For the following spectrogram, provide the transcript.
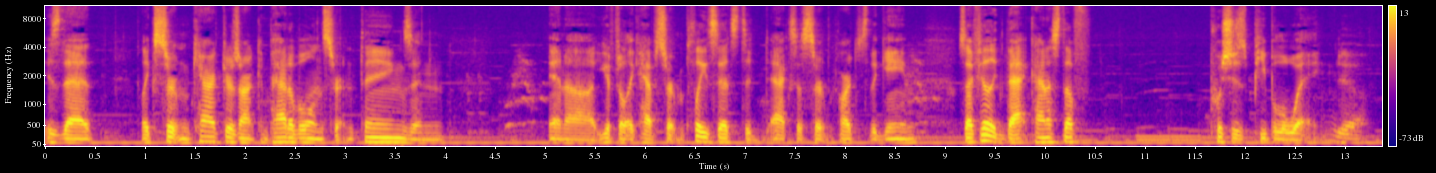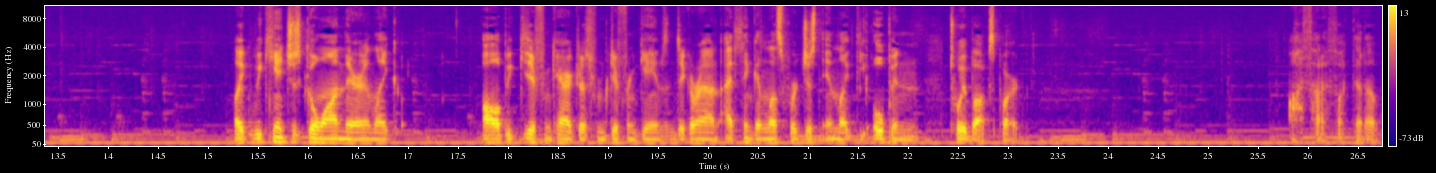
is that like certain characters aren't compatible in certain things, and and uh, you have to like have certain playsets to access certain parts of the game. So I feel like that kind of stuff pushes people away Yeah, like we can't just go on there and like all be different characters from different games and dick around. I think unless we're just in like the open toy box part. Oh, I thought I fucked that up.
